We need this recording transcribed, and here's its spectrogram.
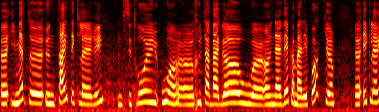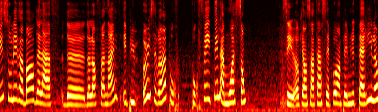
euh, ils mettent euh, une tête éclairée, une citrouille ou un, un rutabaga ou un navet comme à l'époque, euh, éclairée sur les rebords de, la, de, de leur fenêtre. Et puis eux, c'est vraiment pour, pour fêter la moisson. C'est, OK, on s'entend, c'est pas en plein milieu de Paris, là.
